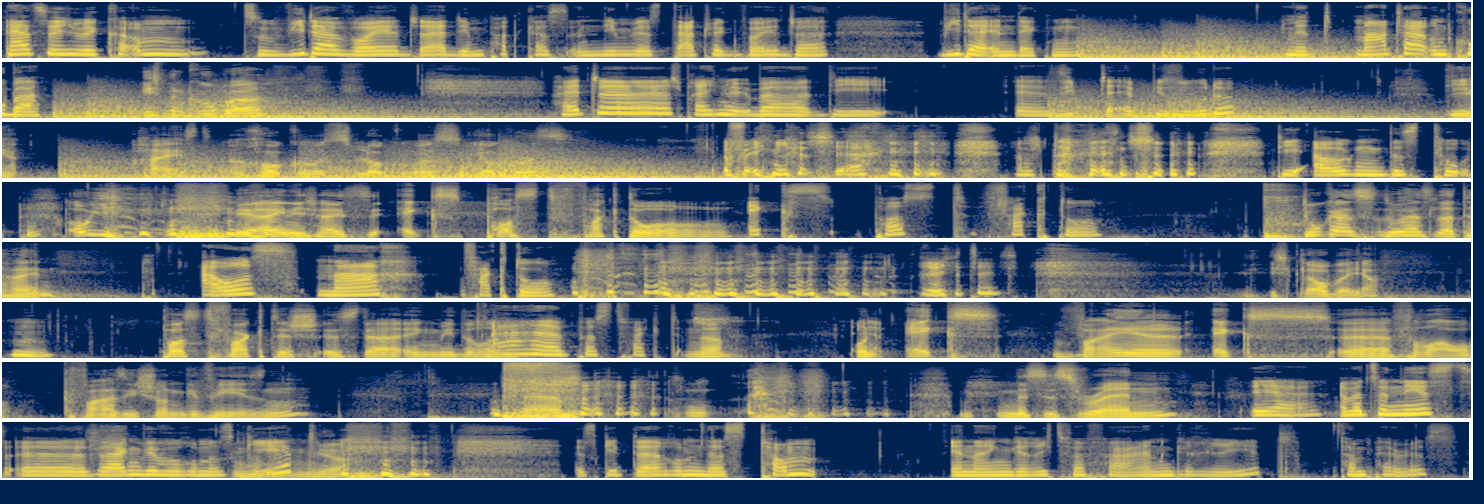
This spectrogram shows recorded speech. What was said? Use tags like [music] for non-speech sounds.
Herzlich willkommen zu Wieder Voyager, dem Podcast, in dem wir Star Trek Voyager wiederentdecken. Mit Martha und Kuba. Ich bin Kuba. Heute sprechen wir über die äh, siebte Episode. Die heißt Hokus Locus Jokus. Auf Englisch, ja. [laughs] Auf Deutsch. Die Augen des Toten. Oh je. [laughs] Nee, eigentlich heißt sie Ex Post Facto. Ex post facto. Du kannst, du hast Latein. Aus nach facto. [laughs] Richtig? Ich glaube ja. Hm. Postfaktisch ist da irgendwie drin. Ah, postfaktisch. Ne? Und Ex, weil Ex-Frau quasi schon gewesen. [laughs] ähm, Mrs. Wren. Ja, aber zunächst äh, sagen wir, worum es geht. Mhm, ja. [laughs] Es geht darum, dass Tom in ein Gerichtsverfahren gerät, Tom Paris,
